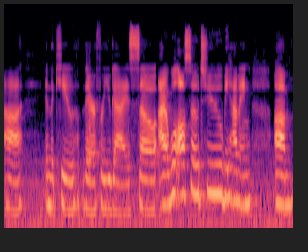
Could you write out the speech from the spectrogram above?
uh, in the queue there for you guys. So I will also too be having um,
